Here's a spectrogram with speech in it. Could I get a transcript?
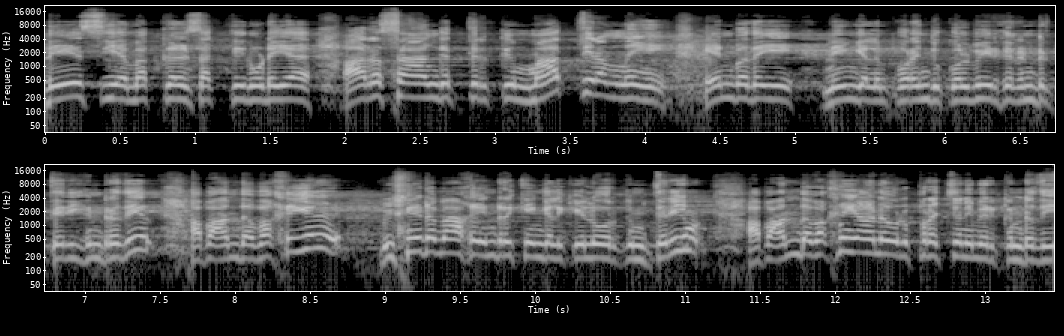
தேசிய மக்கள் சக்தியினுடைய அரசாங்கத்திற்கு மாத்திரமை என்பதை நீங்களும் புரிந்து கொள்வீர்கள் என்று தெரிகின்றது. அப்ப அந்த வகையில் விசேடமாக இன்றைக்கு எங்களுக்கு எல்லோருக்கும் தெரியும். அப்ப அந்த வகையான ஒரு பிரச்சனை இருக்கின்றது.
